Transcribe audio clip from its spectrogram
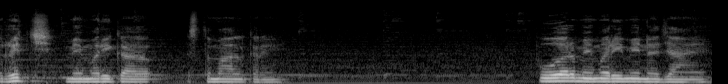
रिच मेमोरी का इस्तेमाल करें। पुअर मेमोरी में न जाएँ।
